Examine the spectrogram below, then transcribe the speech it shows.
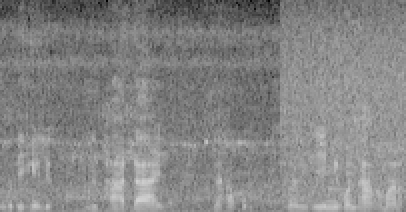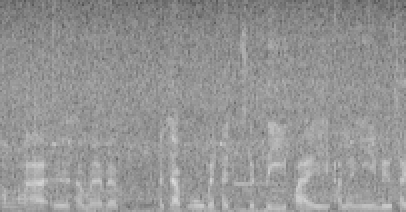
อุบัติเหตุหรือหรือพลาดได้นะครับผมส่วนที่มีคนถามเข้ามานะครับว่าเออทำไมแบบจะจับงูไม่ใส่เซฟตี้ไปอะไรอย่างนี้หรือใส่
